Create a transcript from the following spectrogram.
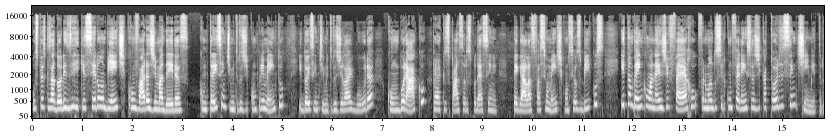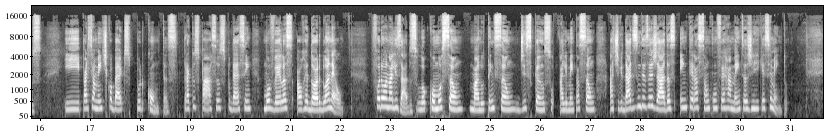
os pesquisadores enriqueceram o ambiente com varas de madeiras com 3 centímetros de comprimento e 2 centímetros de largura, com um buraco, para que os pássaros pudessem pegá-las facilmente com seus bicos, e também com anéis de ferro, formando circunferências de 14 centímetros e parcialmente cobertos por contas, para que os pássaros pudessem movê-las ao redor do anel foram analisados locomoção, manutenção, descanso, alimentação, atividades indesejadas e interação com ferramentas de enriquecimento.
